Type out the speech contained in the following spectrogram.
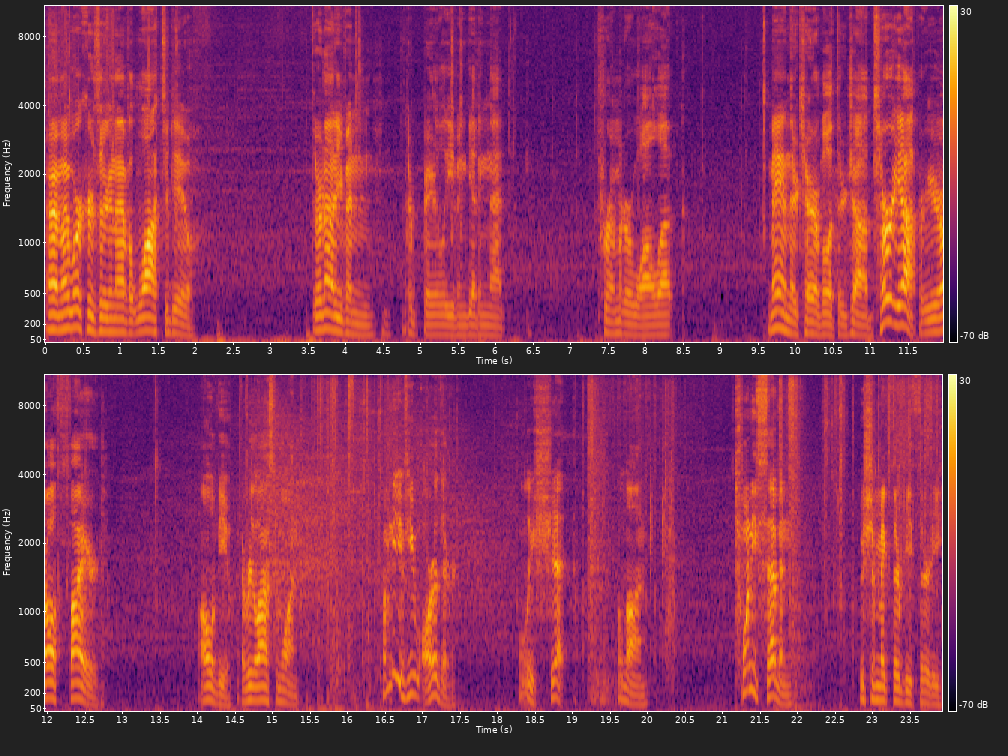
Alright, my workers are going to have a lot to do. They're not even... They're barely even getting that perimeter wall up. Man, they're terrible at their jobs. Hurry up, or you're all fired. All of you. Every last one. How many of you are there? Holy shit. Hold on. 27. We should make there be 30.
